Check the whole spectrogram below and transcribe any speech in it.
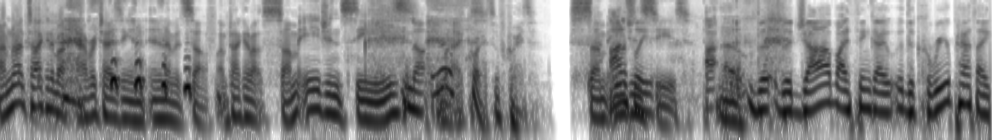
I'm not talking about advertising in, in, and of itself. I'm talking about some agencies. No, yeah, of course, of course. Some Honestly, agencies. I, uh, the the job I think I the career path I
